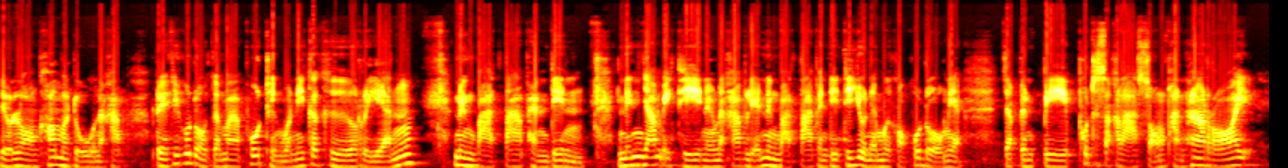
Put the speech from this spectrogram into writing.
เดี๋ยวลองเข้ามาดูนะครับเหรียญที่คุณโด่งจะมาพูดถึงวันนี้ก็คือเหรียญ1 บาทตาแผ่นดิน เน้นย้ำอีกทีหนึ่งนะครับเหรียญ1บาทตาแผ่นดินที่อยู่ในมือของคุณโด่งเนี่ยจะเป็นปีพุทธศักราช2500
